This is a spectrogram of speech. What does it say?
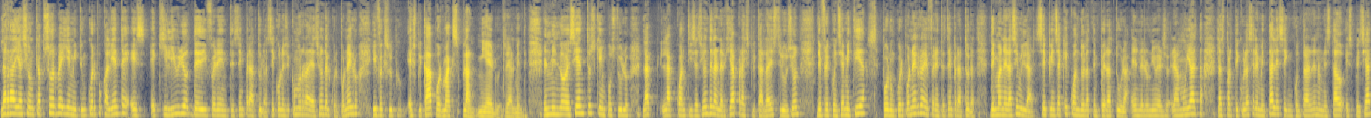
La radiación que absorbe y emite un cuerpo caliente es equilibrio de diferentes temperaturas. Se conoce como radiación del cuerpo negro y fue explicada por Max Planck, mi héroe realmente. En 1900, quien postuló la, la cuantización de la energía para explicar la distribución de frecuencia emitida por un cuerpo negro a diferentes temperaturas. De manera similar, se piensa que cuando la temperatura en el universo era muy alta, las partículas elementales se encontraban en un estado especial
